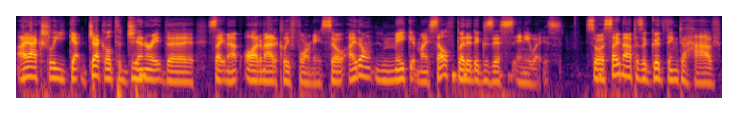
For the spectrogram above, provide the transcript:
I actually get Jekyll to generate the sitemap automatically for me. So I don't make it myself, but it exists anyways. So a sitemap is a good thing to have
